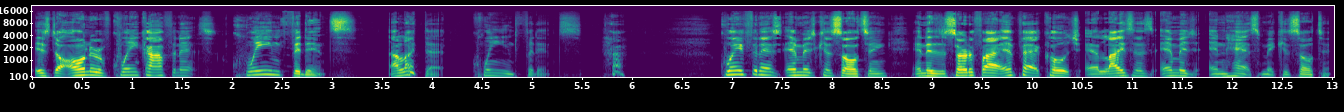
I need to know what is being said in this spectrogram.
is the owner of Queen Confidence, Queenfidence. I like that. Queenfidence. Queenfidence Image Consulting and is a certified impact coach and licensed image enhancement consultant.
